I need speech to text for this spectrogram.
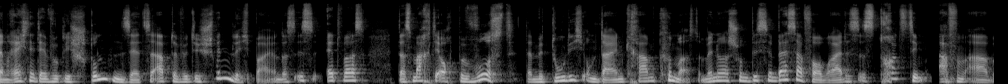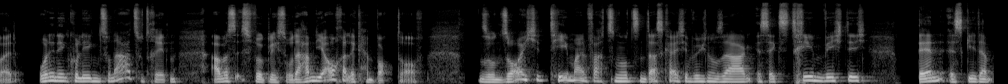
dann rechnet er wirklich Stundensätze ab, da wird dir schwindlig bei. Und das ist etwas, das macht er auch bewusst, damit du dich um deinen Kram kümmerst. Und wenn du das schon ein bisschen besser vorbereitest, ist es trotzdem Affenarbeit, ohne den Kollegen zu nahe zu treten. Aber es ist wirklich so, da haben die auch alle keinen Bock drauf. So und solche Themen einfach zu nutzen, das kann ich dir wirklich nur sagen, ist extrem wichtig. Denn es geht am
